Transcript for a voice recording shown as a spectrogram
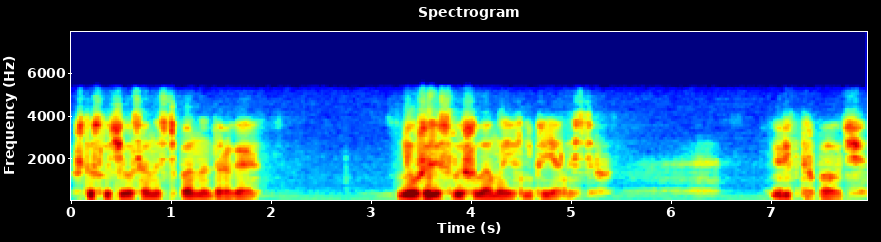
«Что случилось, Анна Степановна, дорогая? Неужели слышала о моих неприятностях?» «Виктор Павлович,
